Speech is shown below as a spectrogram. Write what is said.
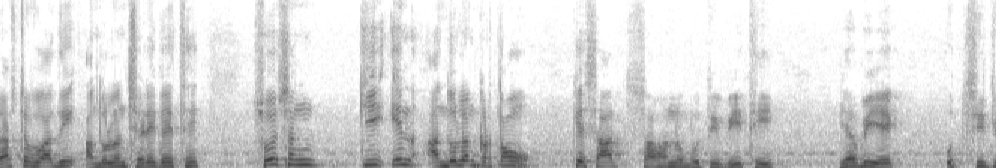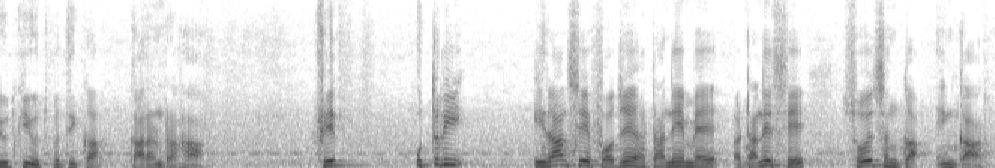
राष्ट्रवादी आंदोलन छेड़े गए थे। सोवियत संघ की इन आंदोलनकर्ताओं के साथ सहानुभूति भी थी। यह भी एक उत्सित युद्ध की उत्पत्ति का कारण रहा। फिर उत्तरी ईरान से फौजें हटाने में, हटाने से सोवियत संघ का इनकार।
